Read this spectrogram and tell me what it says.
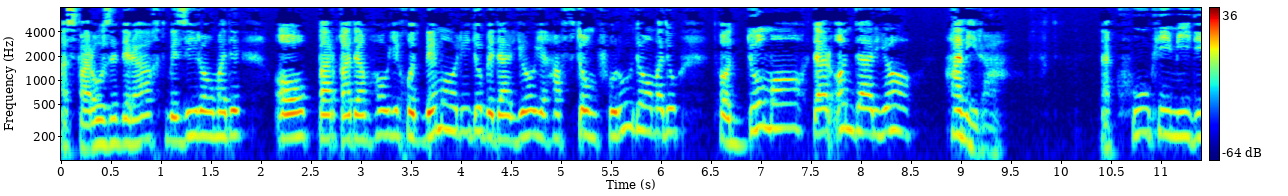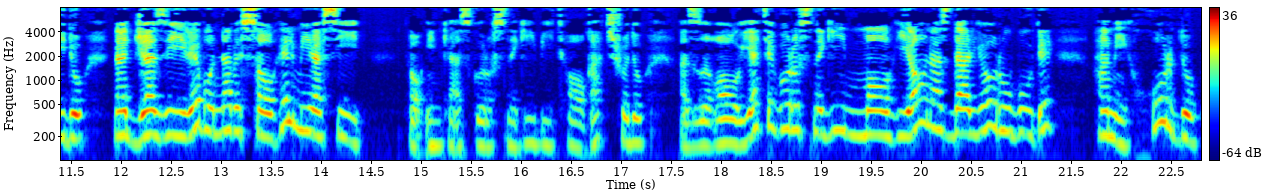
از فراز درخت به زیر آمده آب بر قدمهای خود بمالید و به دریای هفتم فرود آمد و تا دو ماه در آن دریا همی رفت. نه کوهی می‌دید و نه جزیره و نه به ساحل می‌رسید تا اینکه از گرسنگی بیتاقت شد و از غایت گرسنگی ماهیان از دریا رو بوده همی خورد و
